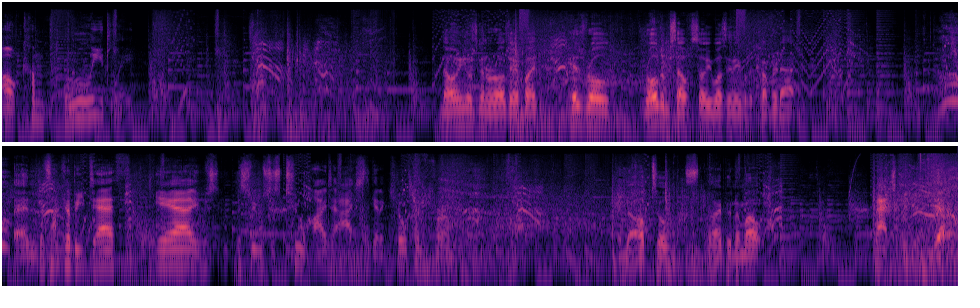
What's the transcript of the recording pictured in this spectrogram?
Oh, completely. knowing he was going to roll there, but his roll rolled himself, so he wasn't able to cover that. And It's not gonna be death. Yeah, he was, Mystery was just too high to actually get a kill confirmed. and the up tilt sniping him out. Match begins. Yeah.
